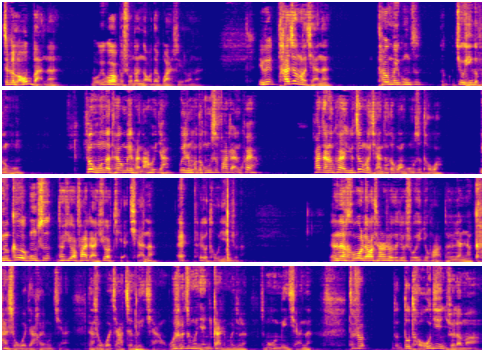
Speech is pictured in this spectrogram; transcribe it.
这个老板呢，我为什么不说他脑袋灌水了呢？因为他挣了钱呢，他又没工资，就一个分红，分红呢他又没法拿回家，为什么？他公司发展的快啊。发展的快，又挣了钱，他都往公司投啊，因为各个公司他需要发展，需要钱钱呢，哎，他又投进去了。人家和我聊天的时候，他就说一句话，他说：“院长，看是我家很有钱，但是我家真没钱。”我说：“这么年你干什么去了？怎么会没钱呢？”他说：“都都投进去了嘛。”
